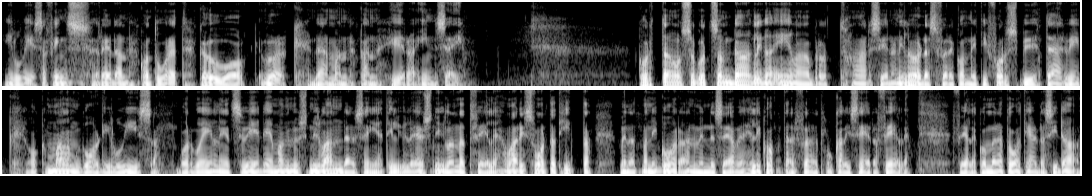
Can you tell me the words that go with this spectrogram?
I Lovisa finns redan kontoret Cowork där man kan hyra in sig. Korta och så gott som dagliga elavbrott har sedan i lördags förekommit i Forsby, Tärvik och Malmgård i Lovisa. Borgå Elnäts VD Magnus Nylander säger till Yle Östnyland att felet har varit svårt att hitta men att man igår använde sig av en helikopter för att lokalisera felet. Felet kommer att åtgärdas idag.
